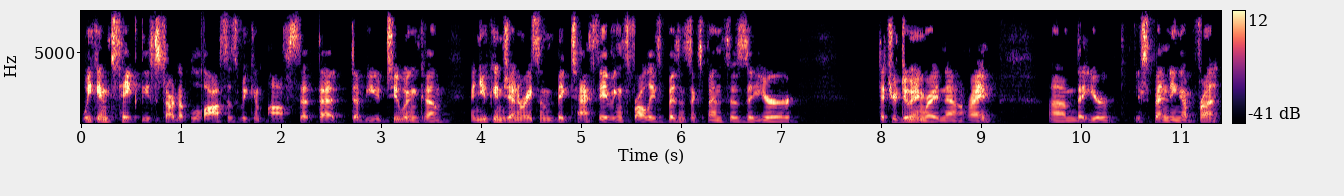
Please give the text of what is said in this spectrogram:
we can take these startup losses, we can offset that W 2 income, and you can generate some big tax savings for all these business expenses that you're that you're doing right now, right? Um, that you're you're spending up front.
